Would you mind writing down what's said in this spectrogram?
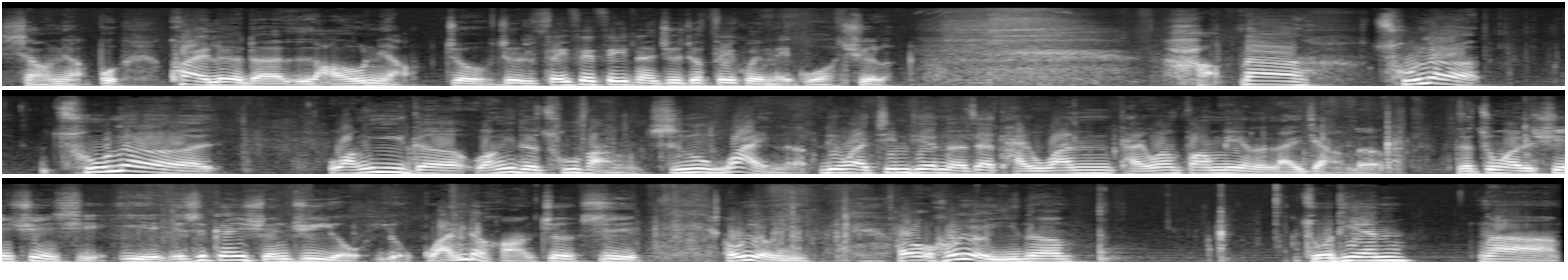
小鸟，不快乐的老鸟，就就是飞飞飞呢，就就飞回美国去了。好，那除了除了。王毅的王毅的出访之外呢，另外今天呢，在台湾台湾方面来讲呢，的重要的讯讯息也也是跟选举有有关的哈，就是侯友谊侯侯友谊呢，昨天啊，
